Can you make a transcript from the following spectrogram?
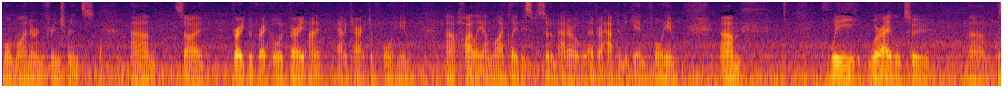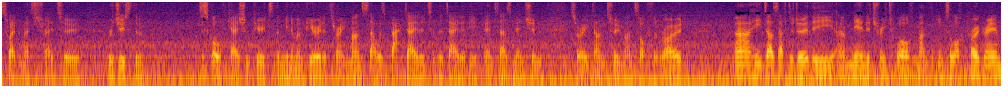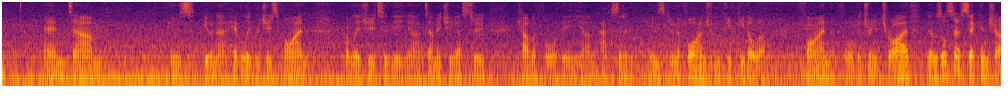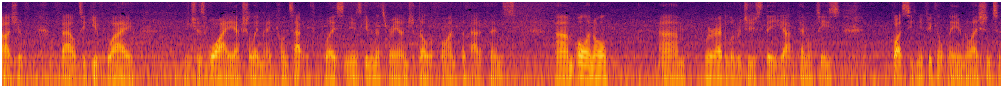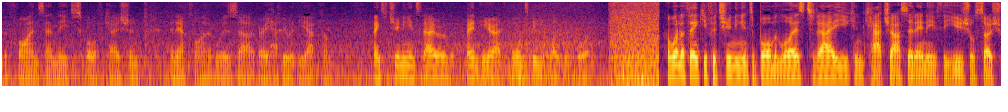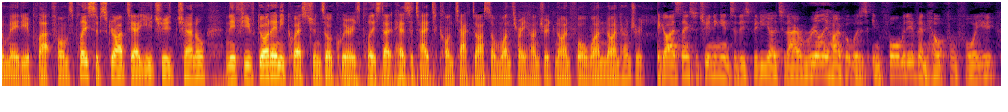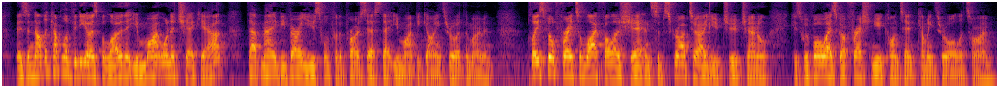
more minor infringements. Um, so, very good record, very un- out of character for him. Uh, highly unlikely this sort of matter will ever happen again for him. Um, we were able to um, persuade the magistrate to reduce the disqualification period to the minimum period of three months. That was backdated to the date of the offence, as mentioned. It's already done two months off the road. Uh, he does have to do the uh, mandatory 12 month interlock program, and um, he was given a heavily reduced fine, probably due to the uh, damage he has to cover for the um, accident. He was given a $450 fine for the drink drive. There was also a second charge of fail to give way which is why he actually made contact with the police and he was given a $300 fine for that offence. Um, all in all, um, we were able to reduce the uh, penalties quite significantly in relation to the fines and the disqualification, and our client was uh, very happy with the outcome. Thanks for tuning in today. We've been here at Hornsby Local Court. I want to thank you for tuning into Boorman Lawyers today. You can catch us at any of the usual social media platforms. Please subscribe to our YouTube channel. And if you've got any questions or queries, please don't hesitate to contact us on 1300 941 900. Hey guys, thanks for tuning into this video today. I really hope it was informative and helpful for you. There's another couple of videos below that you might want to check out that may be very useful for the process that you might be going through at the moment. Please feel free to like, follow, share, and subscribe to our YouTube channel because we've always got fresh new content coming through all the time.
